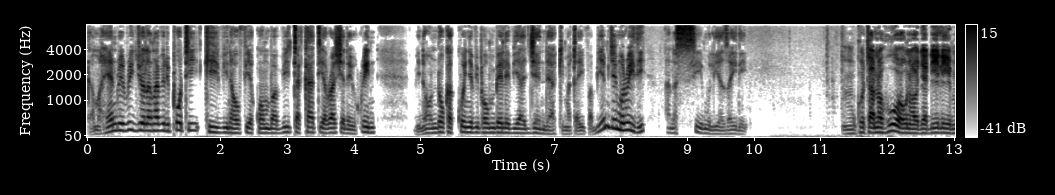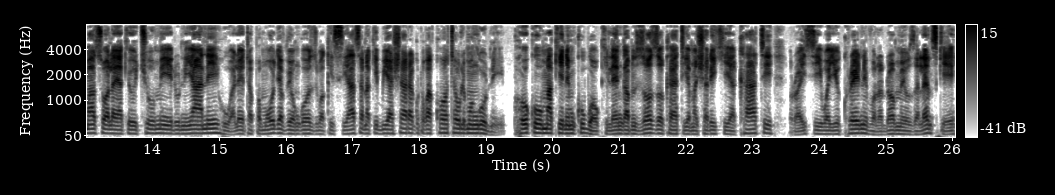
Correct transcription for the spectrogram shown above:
Kama Henry Ridgwell anavyoripoti, Kiev inahofia kwamba vita kati ya Rusia na Ukraine vinaondoka kwenye vipaumbele vya ajenda ya kimataifa. BMJ Muridhi anasimulia zaidi. Mkutano huo unaojadili maswala ya kiuchumi duniani huwaleta pamoja viongozi wa kisiasa na kibiashara kutoka kote ulimwenguni, huku umakini mkubwa ukilenga mzozo kati ya Mashariki ya Kati. Rais wa Ukraine Volodymyr Zelensky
